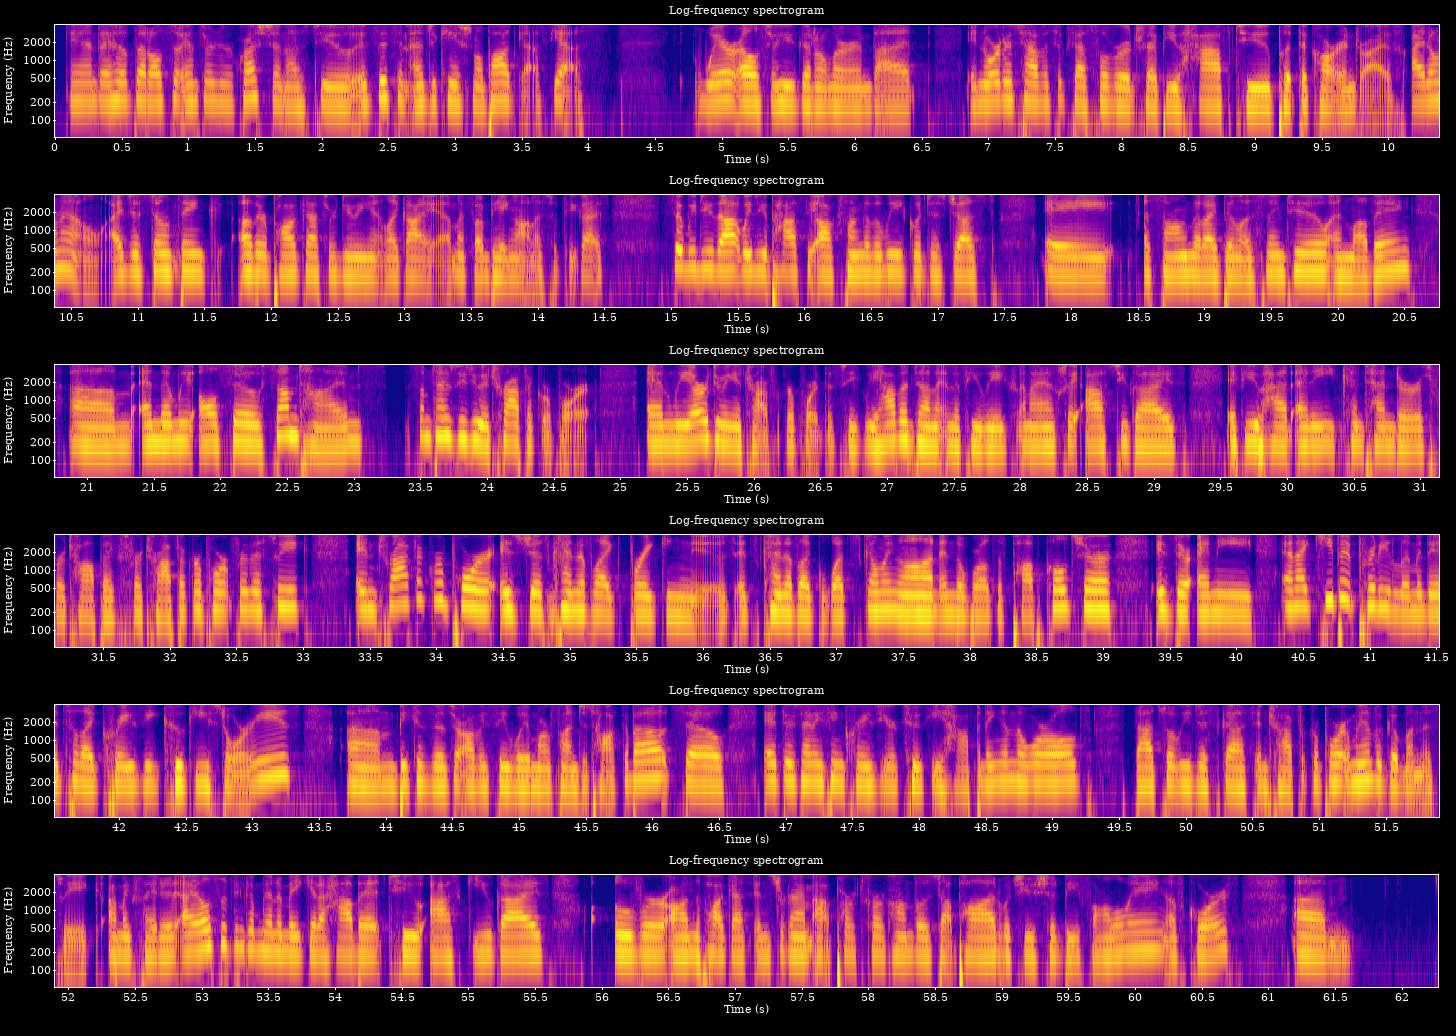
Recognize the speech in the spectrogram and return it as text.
And i hope that also answered your question as to is this an educational podcast? Yes where else are you going to learn that in order to have a successful road trip, you have to put the car in drive? I don't know. I just don't think other podcasts are doing it like I am, if I'm being honest with you guys. So we do that. We do Pass the Aux Song of the Week, which is just a a song that I've been listening to and loving. Um, and then we also sometimes sometimes we do a traffic report and we are doing a traffic report this week. We haven't done it in a few weeks. And I actually asked you guys if you had any contenders for topics for traffic report for this week. And traffic report is just kind of like breaking news. It's kind of like what's going on in the world of pop culture. Is there any, and I keep it pretty limited to like crazy, kooky stories um, because those are obviously way more fun to talk about. So if there's anything crazy or kooky happening in the world, that's what we discuss in traffic report. And we have a good one this week. I'm excited. I also think I'm going to make it a habit to ask you guys over on the podcast Instagram at parkedcarconvos.pod, which you should be following, of course. Um,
